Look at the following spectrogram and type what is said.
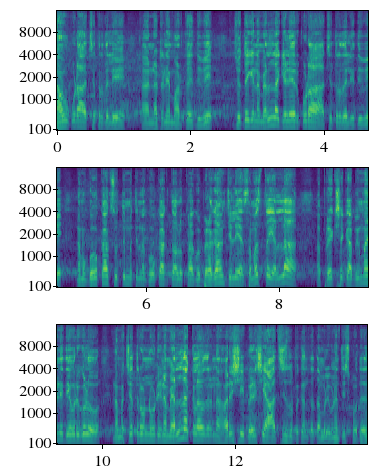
ನಾವು ಕೂಡ ಆ ಚಿತ್ರದಲ್ಲಿ ನಟನೆ ಮಾಡ್ತಾ ಇದ್ದೀವಿ. ಜೊತೆಗೆ ನಮ್ಮೆಲ್ಲ ಗೆಳೆಯರು ಕೂಡ ಆ ಚಿತ್ರದಲ್ಲಿ ಇದ್ದೀವಿ. ನಮ್ಮ ಗೋಕಾಕ್ ಸುತ್ತಮುತ್ತಲಿನ ಗೋಕಾಕ್ ತಾಲೂಕು ಹಾಗೂ ಬೆಳಗಾವಿ ಜಿಲ್ಲೆಯ ಸಮಸ್ತ ಎಲ್ಲ ಪ್ರೇಕ್ಷಕ ಅಭಿಮಾನಿ ದೇವರುಗಳು ನಮ್ಮ ಚಿತ್ರವನ್ನು ನೋಡಿ ನಮ್ಮ ಎಲ್ಲ ಕಲಾವಿದರನ್ನು ಹರಿಸಿ, ಬೆಳೆಸಿ, ಆಚರಿಸಬೇಕಂತ ತಮ್ಮಲ್ಲಿ ವಿನಂತಿಸ್ಕೊಳ್ತಾ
